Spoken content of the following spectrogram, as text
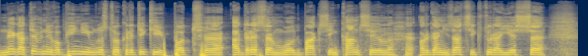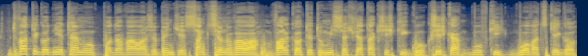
negatywnych opinii, mnóstwo krytyki pod e, adresem World Boxing Council, e, organizacji, która jeszcze dwa tygodnie temu podawała, że będzie sankcjonowała walkę o tytuł mistrza świata Krzyśki, Krzyśka Główki Głowackiego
